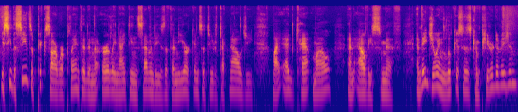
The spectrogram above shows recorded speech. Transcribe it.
You see, the seeds of Pixar were planted in the early 1970s at the New York Institute of Technology by Ed Catmull and Alvy Smith, and they joined Lucas's computer division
